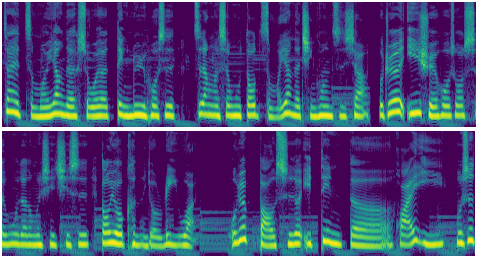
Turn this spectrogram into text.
在怎么样的所谓的定律，或是这样的生物都怎么样的情况之下，我觉得医学或说生物这东西其实都有可能有例外。我觉得保持着一定的怀疑，不是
